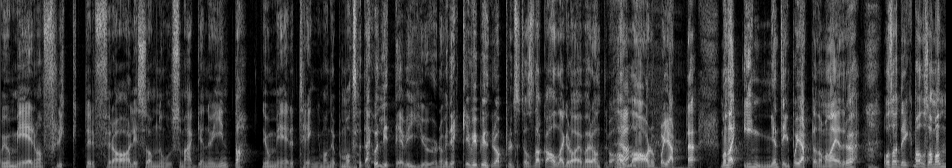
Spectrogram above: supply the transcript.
Og jo mer man flykter fra liksom noe som er genuint, da, jo mer trenger man jo på en måte Det er jo litt det vi gjør når vi drikker. Vi begynner å plutselig å snakke, alle er glad i hverandre, og Ja. alle har noe på hjertet. Man har ingenting på hjertet når man er edru. Og så drikker man, og så har man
